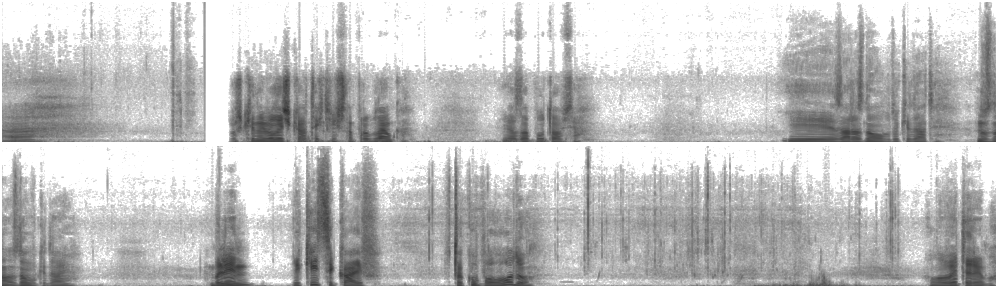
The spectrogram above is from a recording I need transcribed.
Е, Трошки невеличка технічна проблемка. Я запутався. І зараз знову буду кидати. Ну, знову кидаю. Блін, який це кайф. В таку погоду. Ловити рибу.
